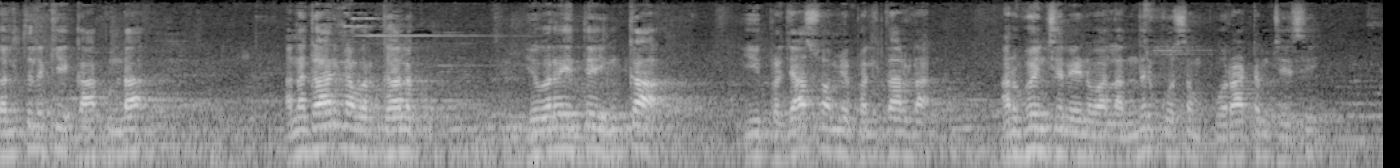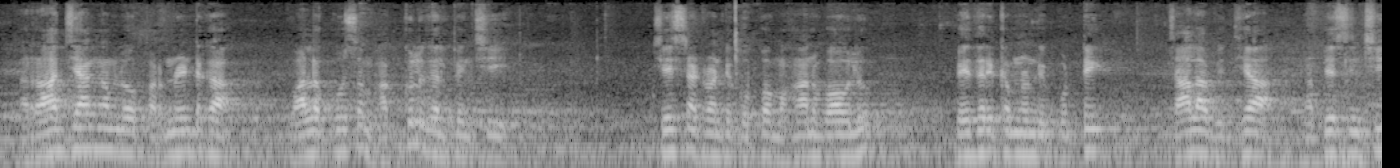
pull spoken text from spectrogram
దళితులకే కాకుండా అణగారిన వర్గాలకు ఎవరైతే ఇంకా ఈ ప్రజాస్వామ్య ఫలితాలను అనుభవించలేని వాళ్ళందరి కోసం పోరాటం చేసి రాజ్యాంగంలో పర్మనెంట్గా వాళ్ళ కోసం హక్కులు కల్పించి చేసినటువంటి గొప్ప మహానుభావులు పేదరికం నుండి పుట్టి చాలా విద్య అభ్యసించి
